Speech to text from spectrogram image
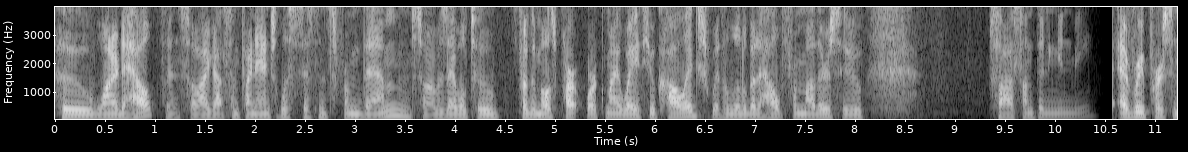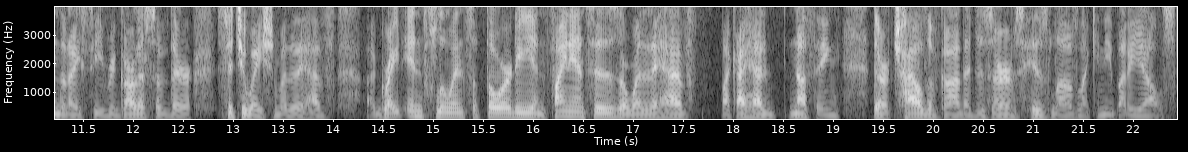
who wanted to help, and so I got some financial assistance from them. So I was able to, for the most part, work my way through college with a little bit of help from others who saw something in me. Every person that I see, regardless of their situation, whether they have a great influence, authority, and finances, or whether they have, like I had, nothing, they're a child of God that deserves His love like anybody else.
